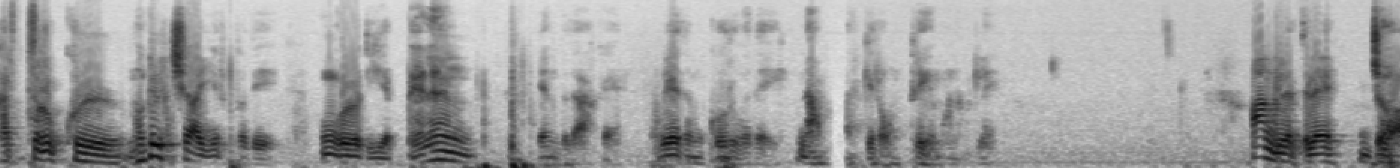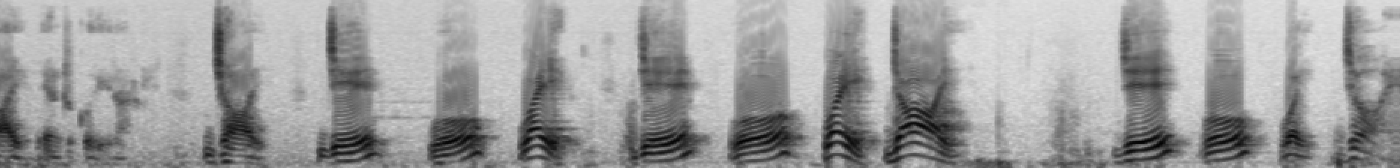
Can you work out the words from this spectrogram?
கர்த்தருக்குள் மகிழ்ச்சியாய் இருப்பதே உங்களுடைய பலன் என்பதாக வேதம் கூறுவதை நாம் பார்க்கிறோம் பிரியமானவர்களே. ஆங்கிலத்திலே ஜாய் என்று கூறுகிறார்கள். Joy J O Y J O Y joy J O Y joy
